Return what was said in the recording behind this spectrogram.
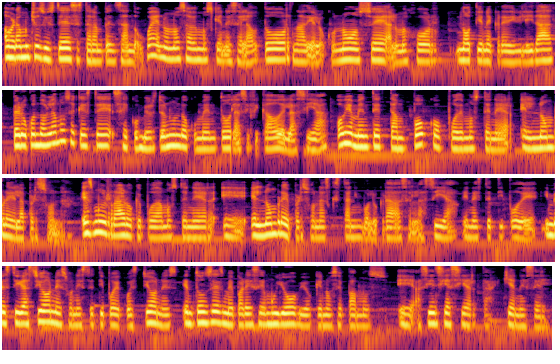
Ahora muchos de ustedes estarán pensando, bueno, no sabemos quién es el autor, nadie lo conoce, a lo mejor no tiene credibilidad, pero cuando hablamos de que este se convirtió en un documento clasificado de la CIA, obviamente tampoco podemos tener el nombre de la persona. Es muy raro que podamos tener eh, el nombre de personas que están involucradas en la CIA, en este tipo de investigaciones o en este tipo de cuestiones, entonces me parece muy obvio que no sepamos eh, a ciencia cierta quién es él.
